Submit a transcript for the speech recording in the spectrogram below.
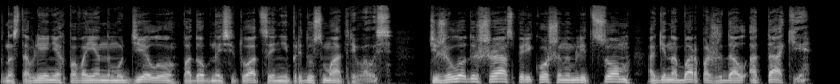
В наставлениях по военному делу подобная ситуация не предусматривалась. Тяжело дыша, с перекошенным лицом, Агенобар пожидал атаки.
